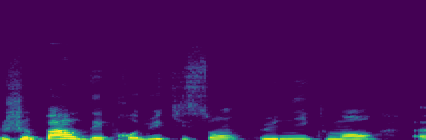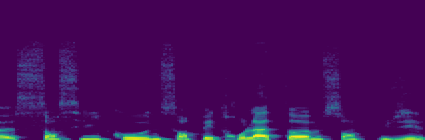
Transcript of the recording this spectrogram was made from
Je parle des produits qui sont uniquement, heu, sans silicone, sans pétrolatum, sans huile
